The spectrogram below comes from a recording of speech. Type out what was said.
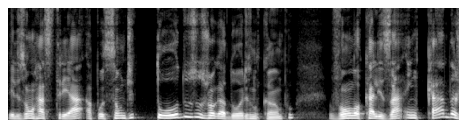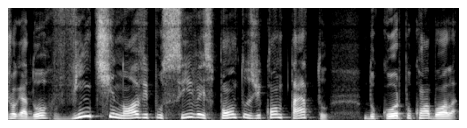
Eles vão rastrear a posição de todos os jogadores no campo, vão localizar em cada jogador 29 possíveis pontos de contato do corpo com a bola.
